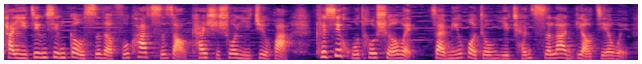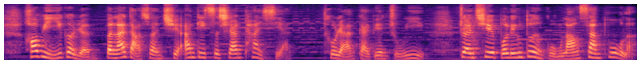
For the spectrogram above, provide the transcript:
他以精心构思的浮夸辞藻开始说一句话，可惜虎头蛇尾，在迷惑中以陈词滥调结尾，好比一个人本来打算去安第斯山探险。突然改变主意，转去柏林顿拱廊散步了。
